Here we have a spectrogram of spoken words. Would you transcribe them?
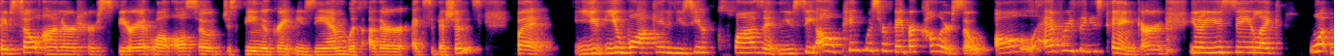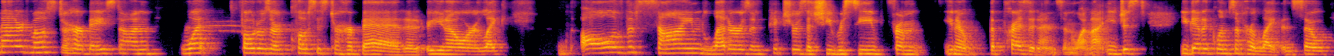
they've so honored her spirit while also just being a great museum with other exhibitions. But you you walk in and you see her closet and you see oh pink was her favorite color so all everything is pink or you know you see like what mattered most to her based on what photos are closest to her bed, or, you know, or like all of the signed letters and pictures that she received from, you know, the presidents and whatnot. You just, you get a glimpse of her life. And so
